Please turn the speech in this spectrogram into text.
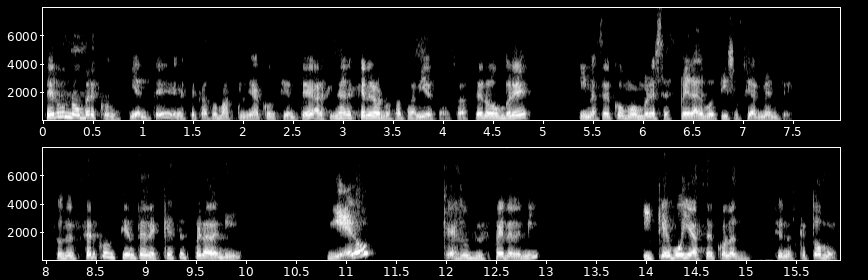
Ser un hombre consciente, en este caso masculinidad consciente, al final el género nos atraviesa. O sea, ser hombre y nacer como hombre se espera algo de ti socialmente. Entonces, ser consciente de qué se espera de mí, quiero que eso se espere de mí y qué voy a hacer con las decisiones que tome.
